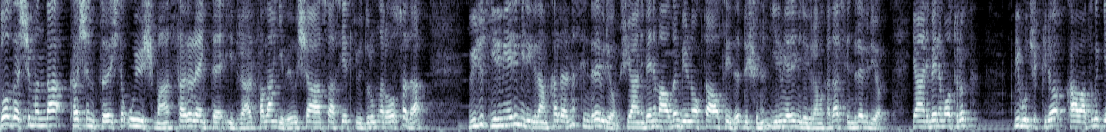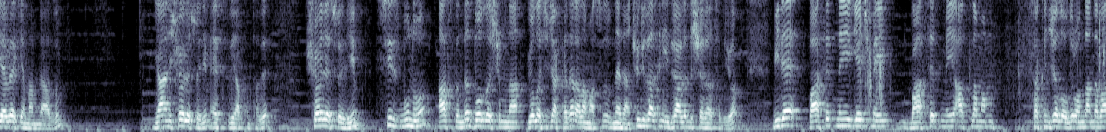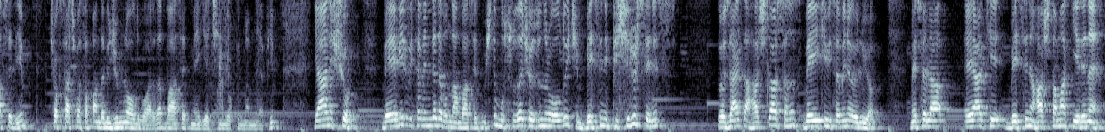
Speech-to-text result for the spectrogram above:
doz aşımında kaşıntı, işte uyuşma, sarı renkte idrar falan gibi, ışığa hassasiyet gibi durumlar olsa da vücut 27 mg kadarını sindirebiliyormuş. Yani benim aldığım 1.6 idi. Düşünün 27 mg'a kadar sindirebiliyor. Yani benim oturup 1.5 kilo kahvaltılık gevrek yemem lazım. Yani şöyle söyleyeyim, espri yaptım tabi. Şöyle söyleyeyim, siz bunu aslında doz aşımına yol açacak kadar alamazsınız. Neden? Çünkü zaten idrarla dışarı atılıyor. Bir de bahsetmeyi geçmeyi, bahsetmeyi atlamam sakıncalı olur. Ondan da bahsedeyim. Çok saçma sapan da bir cümle oldu bu arada. Bahsetmeyi geçeyim yok bilmem ne yapayım. Yani şu B1 vitamininde de bundan bahsetmiştim. Bu suda çözünür olduğu için besini pişirirseniz özellikle haşlarsanız B2 vitamini ölüyor. Mesela eğer ki besini haşlamak yerine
